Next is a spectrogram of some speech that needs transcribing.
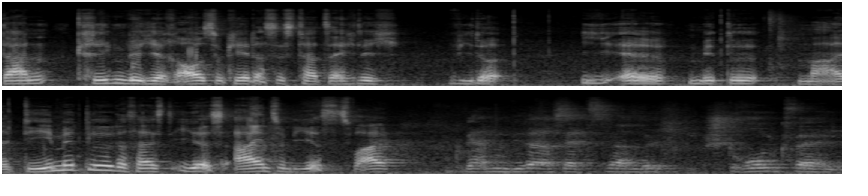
Dann kriegen wir hier raus, okay, das ist tatsächlich wieder IL-Mittel mal D-Mittel. Das heißt, IS1 und IS2 werden wieder ersetzt werden durch Stromquellen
